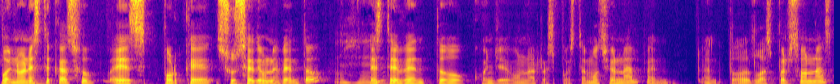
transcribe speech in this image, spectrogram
bueno, en este caso es porque sucede un evento. Este evento conlleva una respuesta emocional en, todas las personas,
